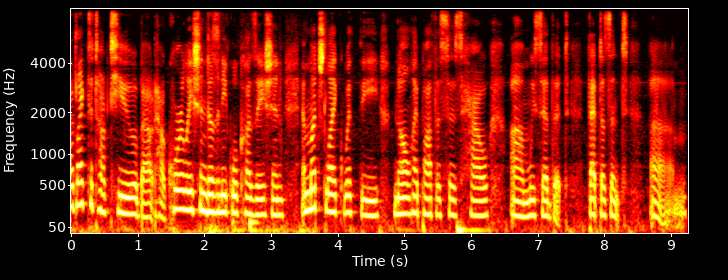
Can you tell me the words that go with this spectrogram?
I'd like to talk to you about how correlation doesn't equal causation, and much like with the null hypothesis, how um, we said that that doesn't, um,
